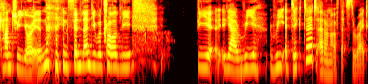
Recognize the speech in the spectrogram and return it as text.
country you're in? in Finland, you would probably be yeah re re addicted. I don't know if that's the right.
